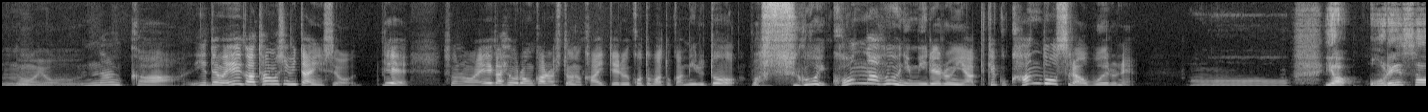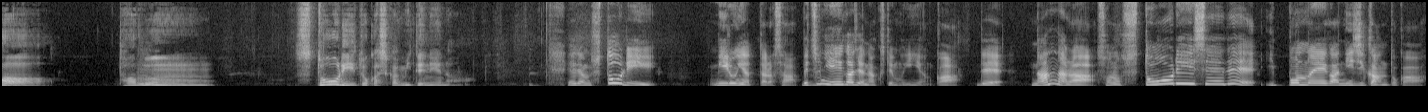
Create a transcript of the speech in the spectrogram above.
のよ、なんかいやでも映画楽しみたいんですよ。でその映画評論家の人の書いてる言葉とか見ると、わすごいこんな風に見れるんやって結構感動すら覚えるね。おー。いや、俺さ、多分、ストーリーとかしか見てねえな。えでもストーリー見るんやったらさ別に映画じゃなくてもいいやんか、でなんならそのストーリー性で一本の映画2時間とか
